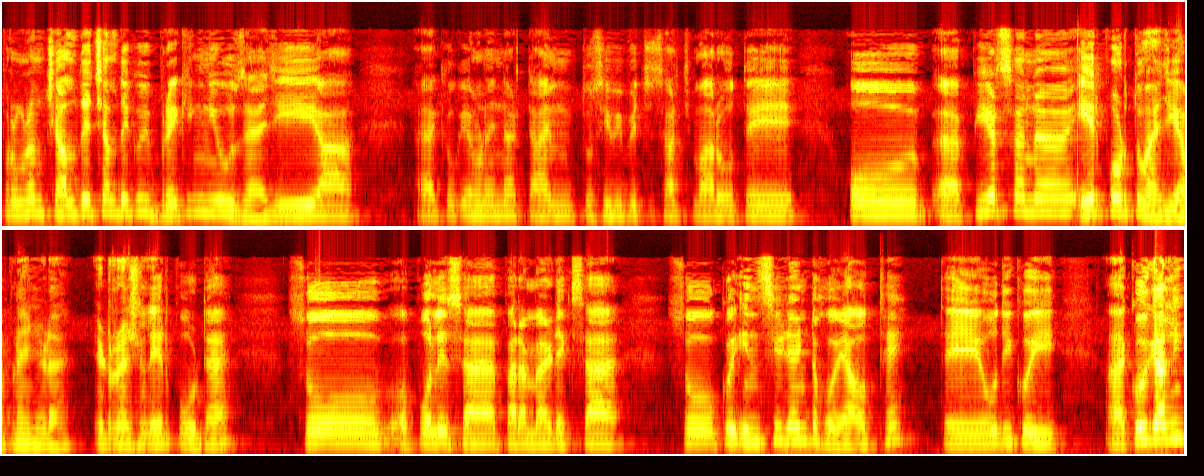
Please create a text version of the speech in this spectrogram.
ਪ੍ਰੋਗਰਾਮ ਚੱਲਦੇ ਚੱਲਦੇ ਕੋਈ ਬ੍ਰੇਕਿੰਗ ਨਿਊਜ਼ ਹੈ ਜੀ ਆ ਕਿਉਂਕਿ ਹੁਣ ਇੰਨਾ ਟਾਈਮ ਤੁਸੀਂ ਵੀ ਵਿੱਚ ਸਰਚ ਮਾਰੋ ਤੇ ਉਹ ਪੀਅਰਸਨ 에ਅਰਪੋਰਟ ਤੋਂ ਹੈ ਜੀ ਆਪਣੇ ਜਿਹੜਾ ਇੰਟਰਨੈਸ਼ਨਲ 에ਅਰਪੋਰਟ ਹੈ ਸੋ ਪੁਲਿਸ ਹੈ ਪੈਰਾਮੈਡਿਕਸ ਹੈ ਸੋ ਕੋਈ ਇਨਸੀਡੈਂਟ ਹੋਇਆ ਉੱਥੇ ਤੇ ਉਹਦੀ ਕੋਈ ਕੋਈ ਗੱਲ ਨਹੀਂ।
